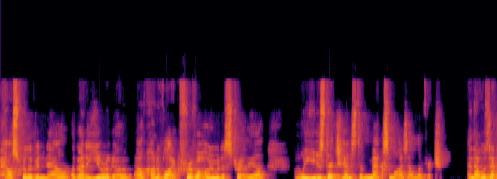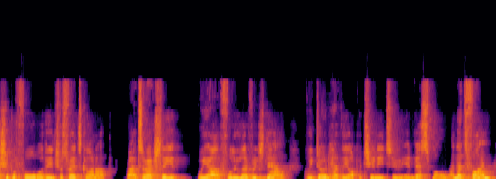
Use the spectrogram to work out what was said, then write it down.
house we live in now about a year ago, our kind of like forever home in Australia. We used that chance to maximize our leverage. And that was actually before all the interest rates gone up, right? So actually, we are fully leveraged now. We don't have the opportunity to invest more, and that's fine.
